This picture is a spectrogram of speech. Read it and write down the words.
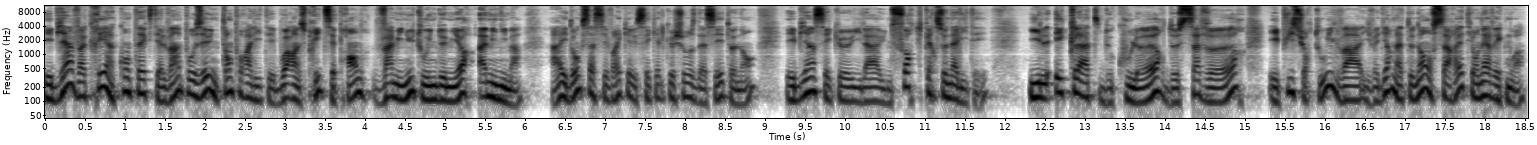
eh bien, va créer un contexte et elle va imposer une temporalité. Boire un spritz, c'est prendre 20 minutes ou une demi-heure à minima. Ah, et donc ça, c'est vrai que c'est quelque chose d'assez étonnant. Eh bien, c'est qu'il a une forte personnalité il éclate de couleurs, de saveurs, et puis surtout, il va, il va dire maintenant, on s'arrête et on est avec moi.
